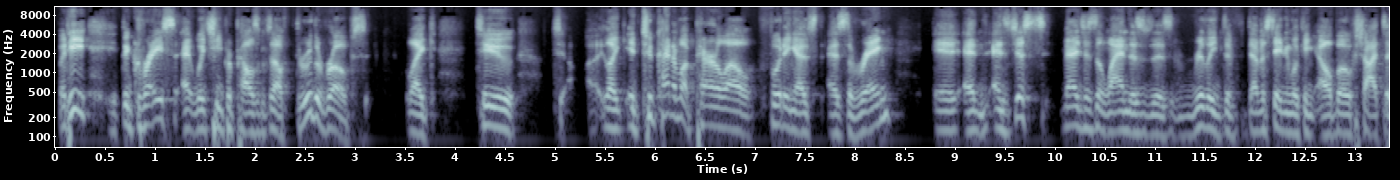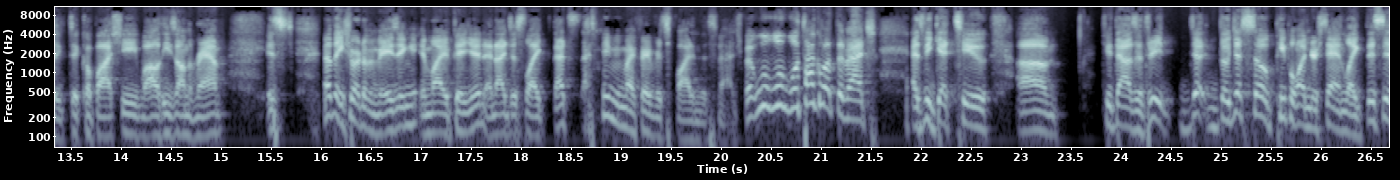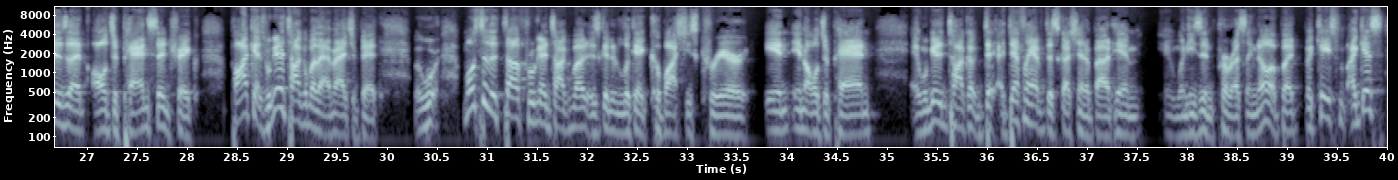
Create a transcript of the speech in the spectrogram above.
But he the grace at which he propels himself through the ropes, like to to uh, like it to kind of a parallel footing as as the ring it, and and just manages to land this this really de- devastating looking elbow shot to, to Kobashi while he's on the ramp. It's nothing short of amazing in my opinion, and I just like that's that's maybe my favorite spot in this match. But we'll we'll, we'll talk about the match as we get to um, 2003. Though, just so people understand, like this is an all Japan centric podcast. We're going to talk about that match a bit, but most of the stuff we're going to talk about is going to look at Kobashi's career in in all Japan, and we're going to talk. I definitely have a discussion about him when he's in Pro Wrestling Noah. But but case, I guess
